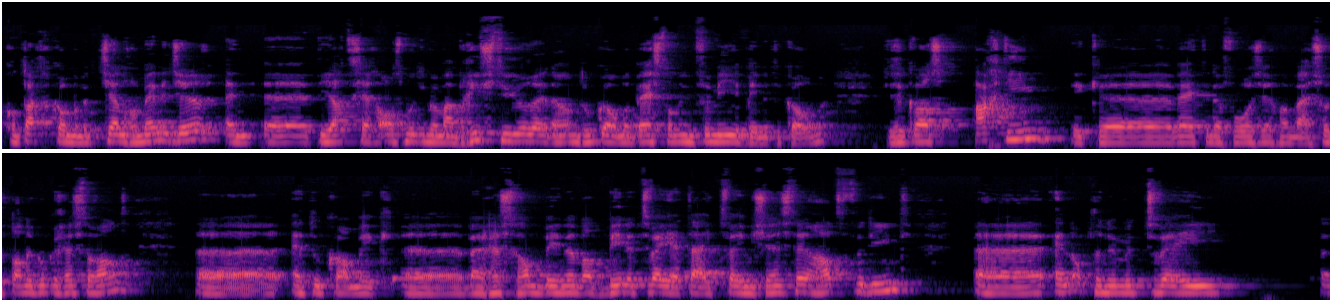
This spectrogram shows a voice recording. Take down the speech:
contact gekomen met de general manager. En die had gezegd, als moet je me maar een brief sturen. En dan doe ik al mijn best om in Vermeer binnen te komen. Dus ik was 18. Ik werkte daarvoor zeg maar, bij een soort pannenkoekenrestaurant. en toen kwam ik bij een restaurant binnen wat binnen twee jaar tijd twee Michelinsterren had verdiend. En op de nummer 2 uh,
